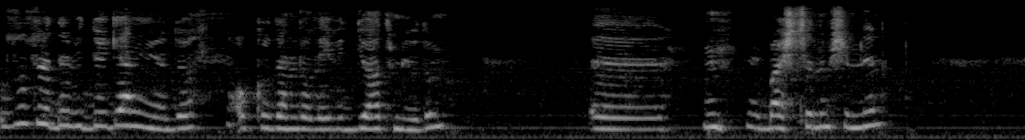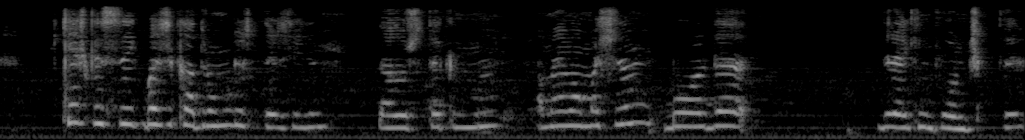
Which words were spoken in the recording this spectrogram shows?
uzun süredir video gelmiyordu. Okuldan dolayı video atmıyordum. Ee, başlayalım şimdi. Keşke size ilk başta kadromu gösterseydim. Daha doğrusu takımımı. Ama hemen başlayalım. Bu arada direkt inform çıktı.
